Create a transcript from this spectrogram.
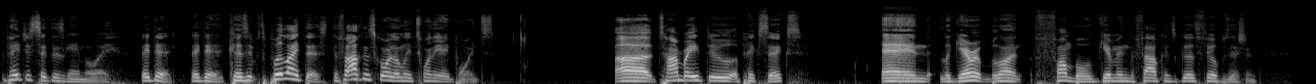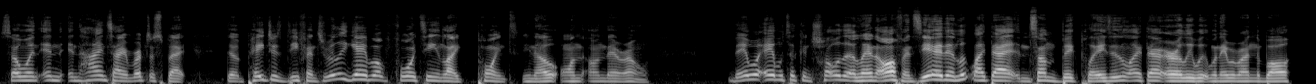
the Patriots took this game away. They did. They did. Because to put it like this, the Falcons scored only 28 points. Uh, Tom Brady threw a pick six, and LeGarrette Blunt fumbled, giving the Falcons good field position. So, in, in, in hindsight, in retrospect, the Patriots defense really gave up 14 like points, you know, on on their own. They were able to control the Atlanta offense. Yeah, it didn't look like that in some big plays. It didn't look like that early when they were running the ball,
